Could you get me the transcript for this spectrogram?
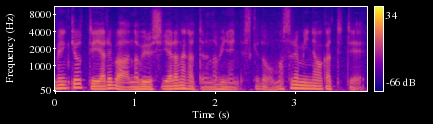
勉強ってやれば伸びるしやらなかったら伸びないんですけど、まあ、それはみんな分かってて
